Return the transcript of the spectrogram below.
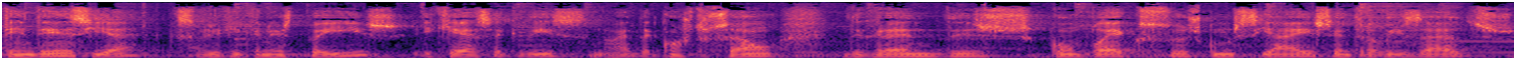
tendência que se verifica neste país e que é essa que disse, não é? Da construção de grandes complexos comerciais centralizados,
